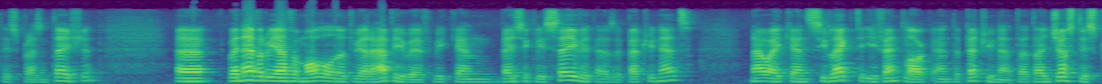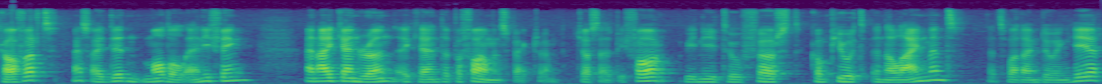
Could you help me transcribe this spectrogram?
this presentation. Uh, whenever we have a model that we are happy with, we can basically save it as a PetriNet. Now I can select the event log and the PetriNet that I just discovered, as I didn't model anything, and I can run again the performance spectrum. Just as before, we need to first compute an alignment. That's what I'm doing here.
